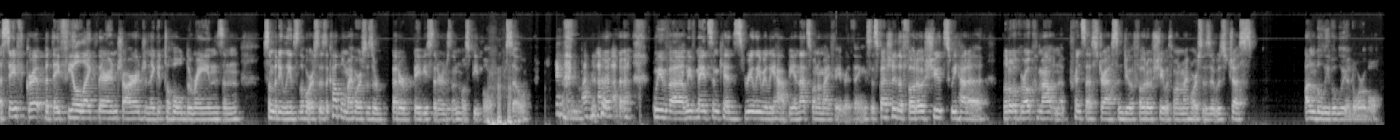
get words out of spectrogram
a safe grip, but they feel like they're in charge and they get to hold the reins and somebody leads the horses. A couple of my horses are better babysitters than most people. So we've uh, we've made some kids really really happy and that's one of my favorite things especially the photo shoots we had a little girl come out in a princess dress and do a photo shoot with one of my horses it was just unbelievably adorable.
